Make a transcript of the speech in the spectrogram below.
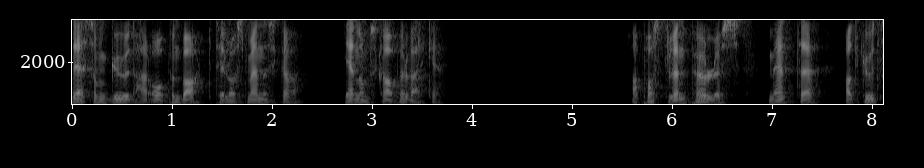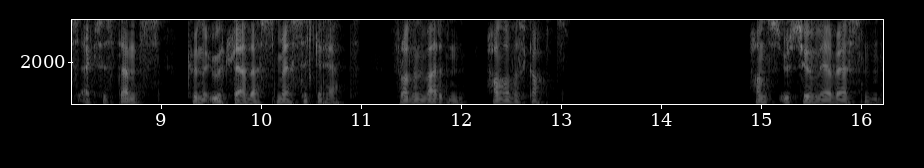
det som Gud har åpenbart til oss mennesker gjennom skaperverket. Apostelen Paulus mente at Guds eksistens kunne utledes med sikkerhet fra den verden han hadde skapt. Hans usynlige vesen,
